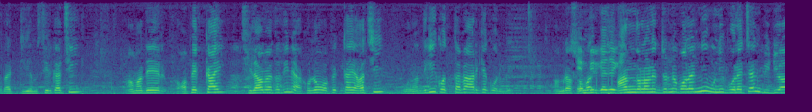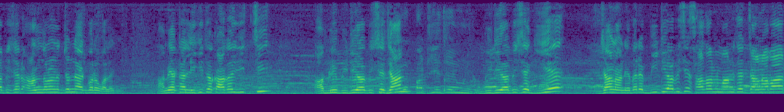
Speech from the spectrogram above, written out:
এবার টিএমসির কাছেই আমাদের অপেক্ষায় ছিলাম এতদিন এখনও অপেক্ষায় আছি। ওনার দিকেই করতে হবে আর কে করবে। আমরা সবাই আন্দোলনের জন্য বলেননি উনি বলেছেন বিডিও অফিসের আন্দোলনের জন্য একবারও বলেননি। আমি একটা লিখিত কাগজ দিচ্ছি আপনি বিডিও অফিসে যান বিডিও অফিসে গিয়ে জানান। এবারে বিডিও অফিসে সাধারণ মানুষের জানাবার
